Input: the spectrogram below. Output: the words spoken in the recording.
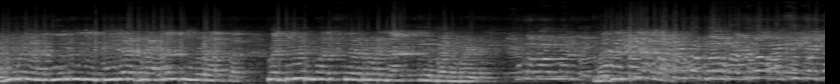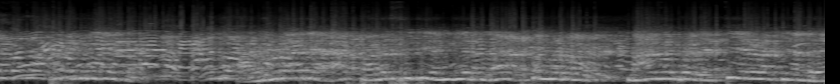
ಊರು ಊರಿಗೆ ನೀರೇ ಬೇಡ ಅಂತ ಇವ್ರು ಅಂತ ಮತ್ತೆ ಇವ್ರು ಮತ್ತೆ ಕೇಳ್ರಿ ಯಾಕೆ ಬಂದ್ ಮಾಡಿ. ಪರಿಸ್ಥಿತಿ ಹೆಂಗಿರಲ್ಲ, ಅರ್ಥ ಮಾಡ್ಬೇಕು ನಾನೊಬ್ಬ ವ್ಯಕ್ತಿ ಹೇಳತ್ತೀನಿ ಅಂದ್ರೆ,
